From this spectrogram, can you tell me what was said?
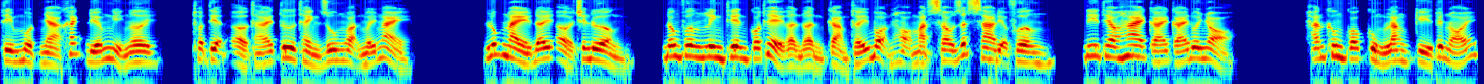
tìm một nhà khách điếm nghỉ ngơi, thuận tiện ở Thái Tư thành du ngoạn mấy ngày. Lúc này đây ở trên đường, Đông Phương Linh Thiên có thể ẩn ẩn cảm thấy bọn họ mặt sau rất xa địa phương, đi theo hai cái cái đuôi nhỏ. Hắn không có cùng Lăng Kỳ Tuyết nói,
